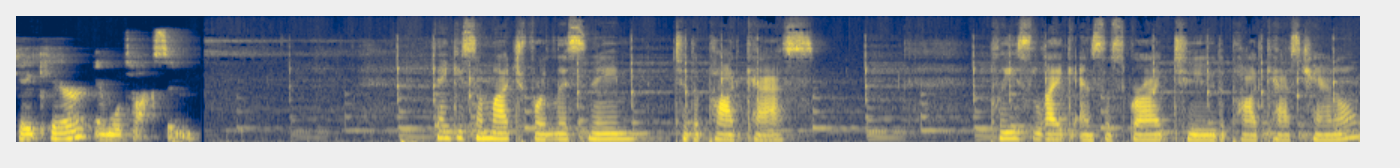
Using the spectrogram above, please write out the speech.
Take care, and we'll talk soon. Thank you so much for listening to the podcast. Please like and subscribe to the podcast channel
